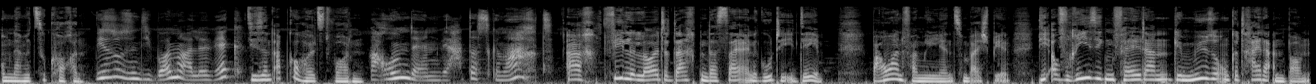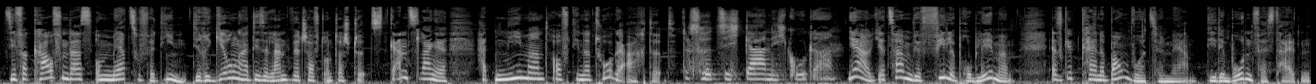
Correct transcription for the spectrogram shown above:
um damit zu kochen. Wieso sind die Bäume alle weg? Sie sind abgeholzt worden. Warum denn? Wer hat das gemacht? Ach, viele Leute dachten, das sei eine gute Idee. Bauernfamilien zum Beispiel, die auf riesigen Feldern Gemüse und Getreide anbauen. Sie verkaufen das, um mehr zu verdienen. Die Regierung hat diese Landwirtschaft unterstützt. Ganz lange hat niemand auf die Natur geachtet. Das hört sich gar nicht gut an. Ja, jetzt haben wir viele Probleme. Es gibt keine Baumwurzeln mehr, die den Boden festhalten.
